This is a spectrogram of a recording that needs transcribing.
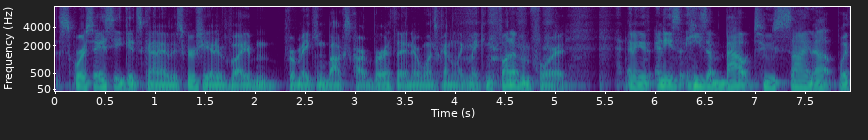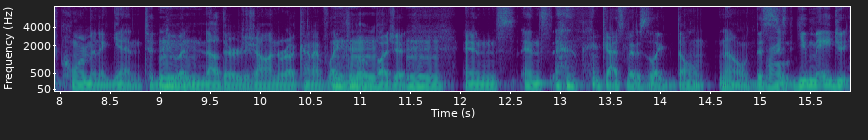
Scorsese gets kind of excruciated by him for making Boxcar Bertha, and everyone's kind of like making fun of him for it. And he's and he's he's about to sign up with Corman again to do mm-hmm. another genre, kind of like low mm-hmm. budget. And and Cassavetes is like, don't no, this Right. is you made you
